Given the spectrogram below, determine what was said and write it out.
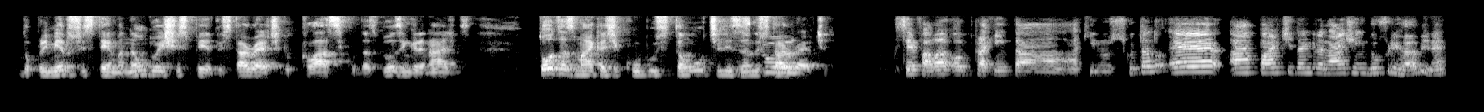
do primeiro sistema, não do EXP, do Star Ratchet, do clássico, das duas engrenagens. Todas as marcas de cubo estão utilizando o Star Ratchet. Você fala, para quem está aqui nos escutando, é a parte da engrenagem do Free Hub, né?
